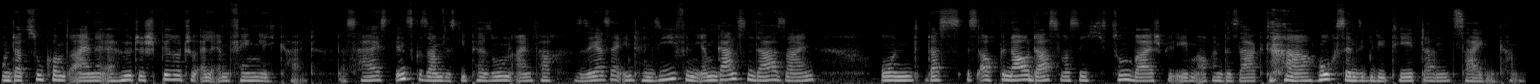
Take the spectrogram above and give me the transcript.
Und dazu kommt eine erhöhte spirituelle Empfänglichkeit. Das heißt, insgesamt ist die Person einfach sehr, sehr intensiv in ihrem ganzen Dasein. Und das ist auch genau das, was sich zum Beispiel eben auch in besagter Hochsensibilität dann zeigen kann.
